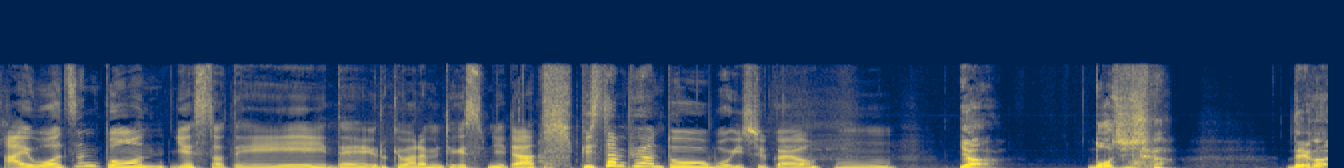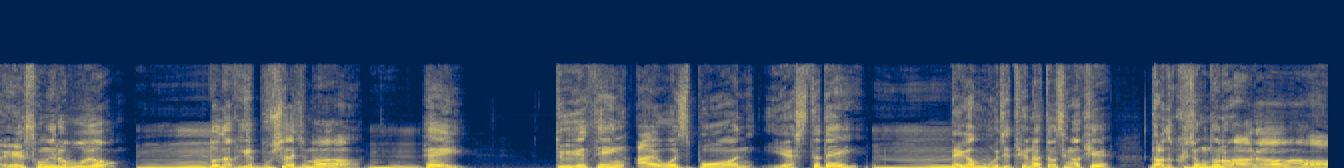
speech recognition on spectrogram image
I wasn't born yesterday. 네, 이렇게 말하면 되겠습니다. 비슷한 표현 또 뭐 있을까요? 음. 야, 너 진짜 내가 애송이로 보여? 음. 너 나 그게 무시하지 마. 음. Hey, do you think I was born yesterday? 음. 내가 어제 태어났다고 생각해? 나도 그 정도는 알아.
